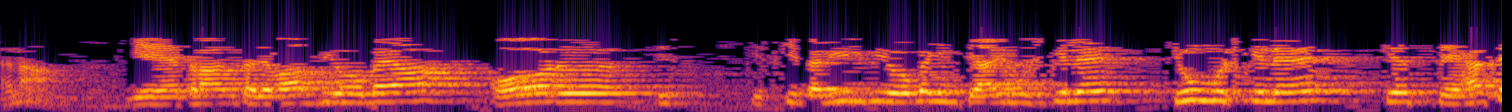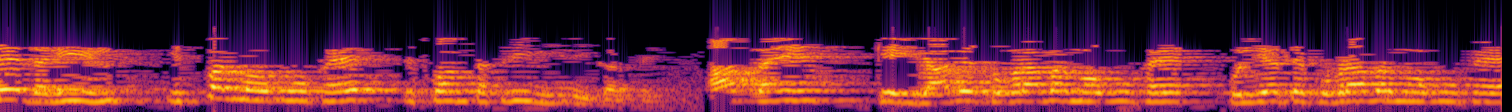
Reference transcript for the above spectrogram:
ہے نا؟ یہ اعتراض کا جواب بھی ہو گیا اور اس اس کی دلیل بھی ہو گئی انتہائی مشکل ہے۔ کیوں مشکل ہے؟ کہ صحت دلیل اس پر موقوف ہے، اس کو ہم تسلیم ہی نہیں کرتے۔ آپ کہیں کہ ایجاد سکرا پر موقوف ہے، کلیت کبرا پر موقوف ہے،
